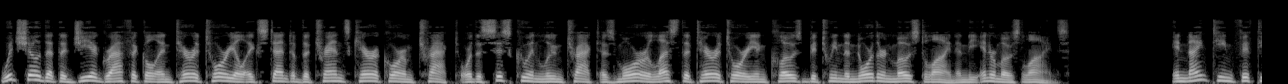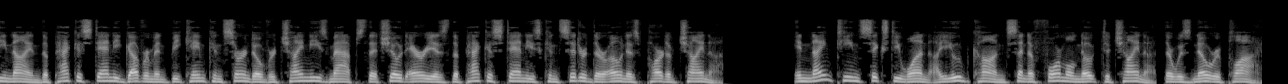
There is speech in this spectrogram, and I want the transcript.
would show that the geographical and territorial extent of the Trans-Karakoram Tract or the Cis-Kuan Tract is more or less the territory enclosed between the northernmost line and the innermost lines. In 1959 the Pakistani government became concerned over Chinese maps that showed areas the Pakistanis considered their own as part of China. In 1961 Ayub Khan sent a formal note to China, there was no reply.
